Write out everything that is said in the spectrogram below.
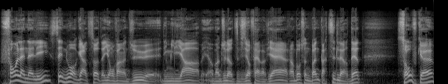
font l'analyse. Nous, on regarde ça. Ils ont vendu euh, des milliards, ben, ils ont vendu leur division ferroviaire, remboursent une bonne partie de leur dette. Sauf que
